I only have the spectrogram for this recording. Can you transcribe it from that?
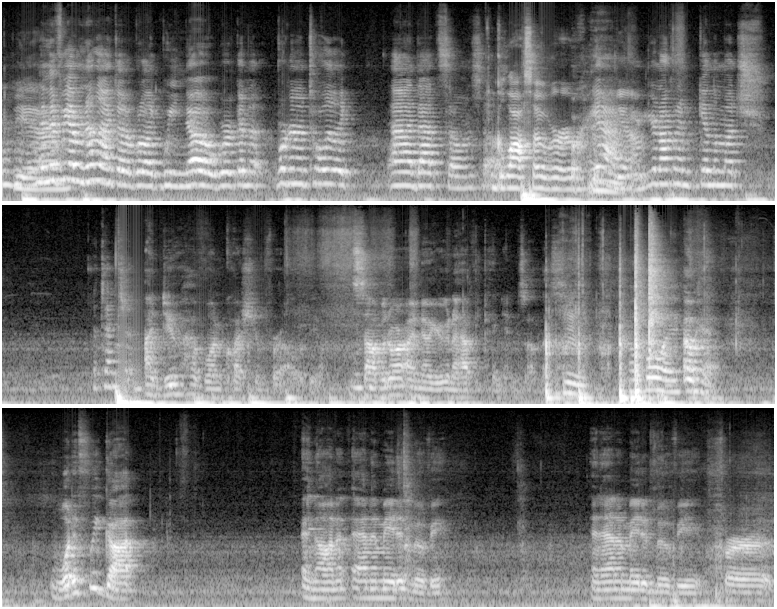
Mhm. Yeah. And then if we have another actor, we're like we know we're gonna we're gonna totally like, ah, that's so and so. Gloss over. Okay. Yeah, yeah. you're not gonna give them much attention. I do have one question for all of you. Salvador, I know you're gonna have opinions on this. Hmm. Oh boy. Okay. What if we got an on- animated movie? An animated movie for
